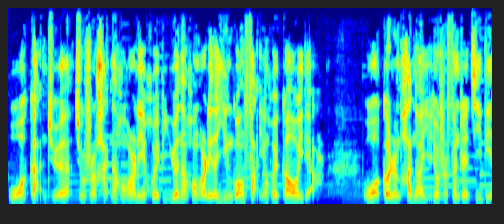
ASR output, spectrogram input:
我感觉就是海南黄花梨会比越南黄花梨的荧光反应会高一点儿。我个人判断也就是分这几点，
